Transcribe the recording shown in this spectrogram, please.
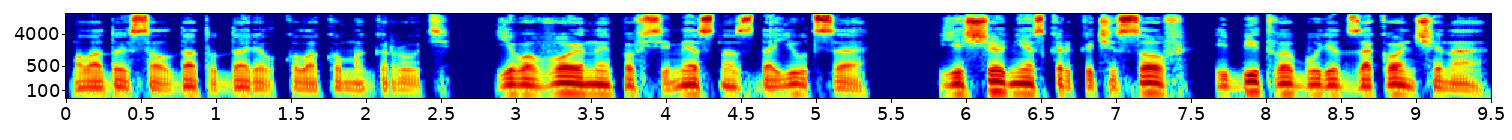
Молодой солдат ударил кулаком о грудь. «Его воины повсеместно сдаются. Еще несколько часов, и битва будет закончена».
